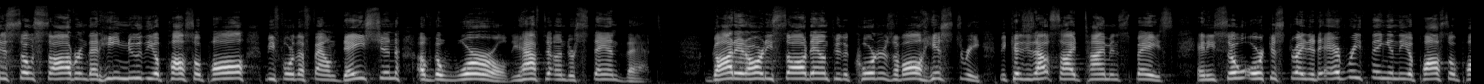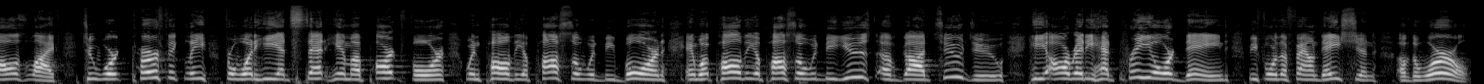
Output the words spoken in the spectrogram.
is so sovereign that he knew the Apostle Paul before the foundation of the world. You have to understand that. God had already saw down through the quarters of all history because he's outside time and space. And he so orchestrated everything in the Apostle Paul's life to work perfectly for what he had set him apart for when Paul the Apostle would be born. And what Paul the Apostle would be used of God to do, he already had preordained before the foundation of the world.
